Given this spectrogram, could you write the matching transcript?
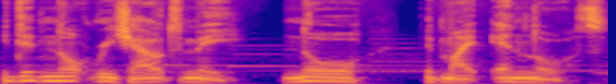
He did not reach out to me, nor did my in-laws.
